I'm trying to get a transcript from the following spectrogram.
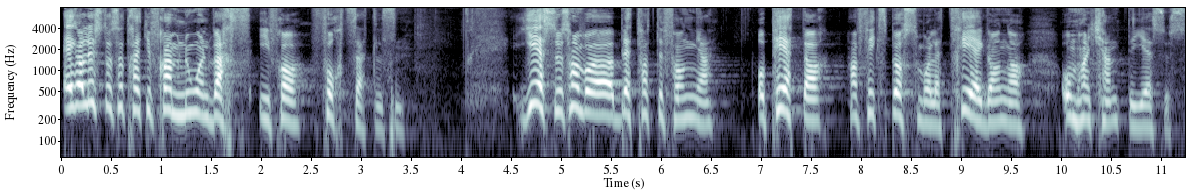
Jeg har lyst til å trekke frem noen vers fra fortsettelsen. Jesus var, ble tatt til fange, og Peter fikk spørsmålet tre ganger om han kjente Jesus.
